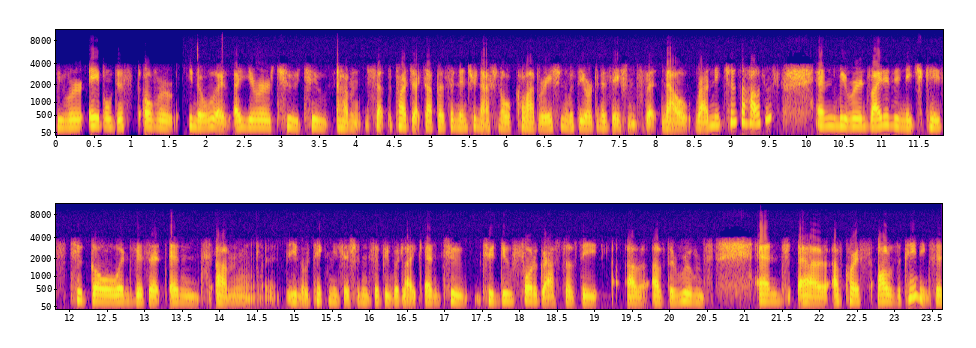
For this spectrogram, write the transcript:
we were able just over you know a, a year or two to um, set the project up up as an international collaboration with the organizations that now run each of the houses. And we were invited in each case to go and visit and, um, you know, take musicians if we would like, and to to do photographs of the of, of the rooms. And uh, of course, all of the paintings are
